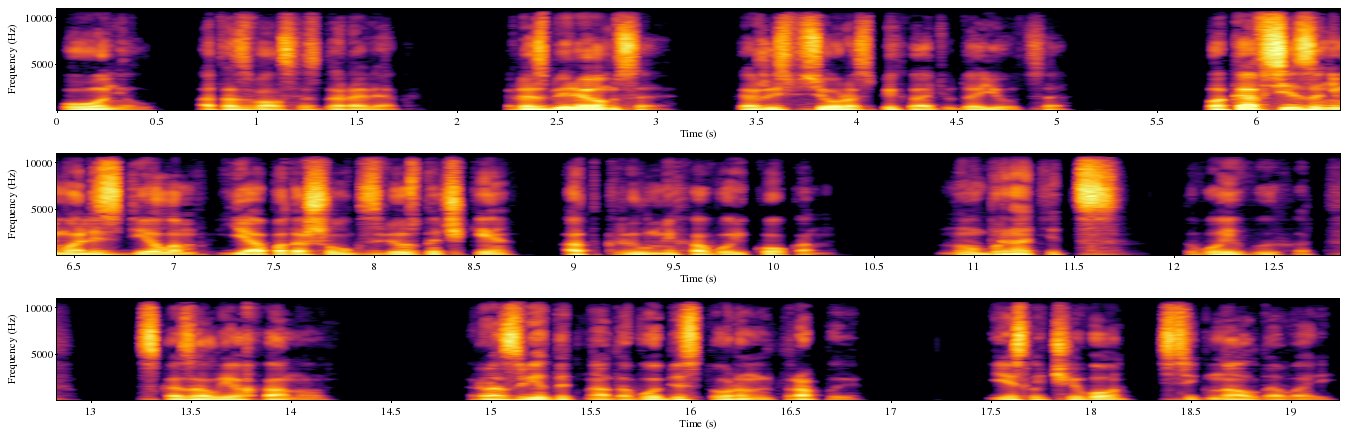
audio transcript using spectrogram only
Понял, отозвался здоровяк. Разберемся. Кажись, все распихать удается. Пока все занимались делом, я подошел к звездочке, открыл меховой кокон. «Ну, братец, твой выход», — сказал я хану. «Разведать надо в обе стороны тропы. Если чего, сигнал давай».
